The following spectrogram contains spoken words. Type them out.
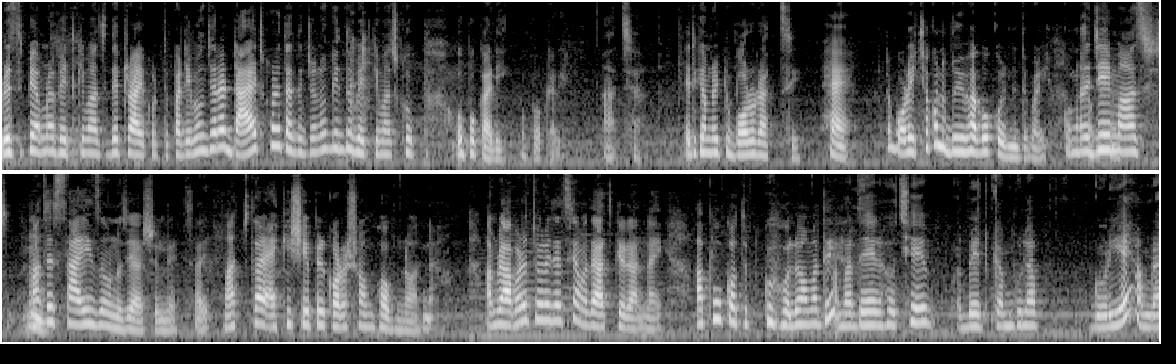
রেসিপি আমরা ভেটকি মাছ দিয়ে ট্রাই করতে পারি। এবং যারা ডায়েট করে তাদের জন্য কিন্তু ভেটকি মাছ খুব উপকারী। উপকারী। আচ্ছা এটাকে আমরা একটু বড় রাখছি। হ্যাঁ। এটা বড় ইচ্ছা করলে দুই ভাগও করে নিতে পারি কোনো মানে যে মাছ মাছের সাইজ অনুযায়ী আসলে। মাছ তো আর একই শেপের করা সম্ভব নয়। না। আমরা আবারও চলে যাচ্ছি আমাদের আজকের রান্নায়। আপু কতটুকু হলো আমাদের? আমাদের হচ্ছে ব্রেড ক্রামগুলো গড়িয়ে আমরা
